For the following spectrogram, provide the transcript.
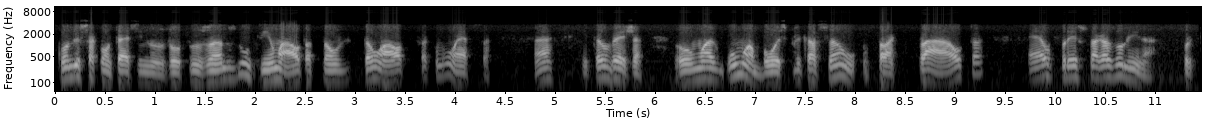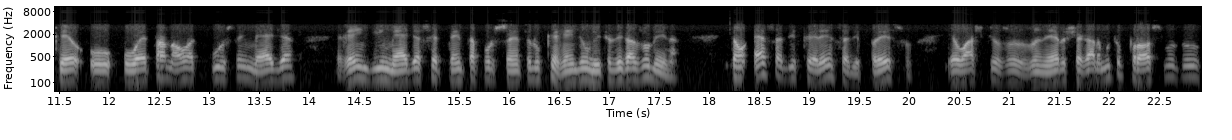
quando isso acontece nos outros anos, não tinha uma alta tão, tão alta como essa. Né? Então, veja, uma, uma boa explicação para a alta é o preço da gasolina, porque o, o etanol é, custa em média rende em média 70% do que rende um litro de gasolina. Então, essa diferença de preço, eu acho que os mineiros chegaram muito próximo do,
